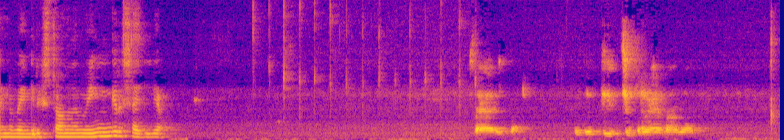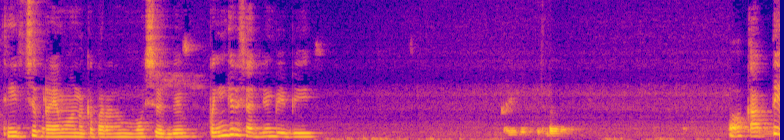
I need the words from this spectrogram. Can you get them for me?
എന്നെ ഭയങ്കര ഇഷ്ടമാണ് ഭയങ്കര ശല്യം. തിരിച്ചു പ്രേമോ എന്നൊക്കെ പറയുന്നത് മോശമല്ലേ? ഭയങ്കര ശല്യം ബേബി. ഓ കത്തി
